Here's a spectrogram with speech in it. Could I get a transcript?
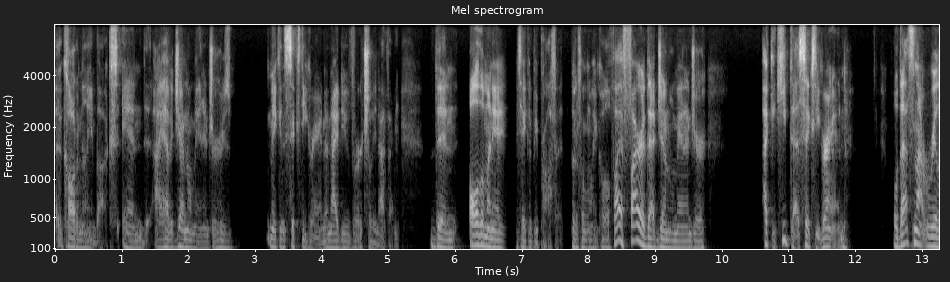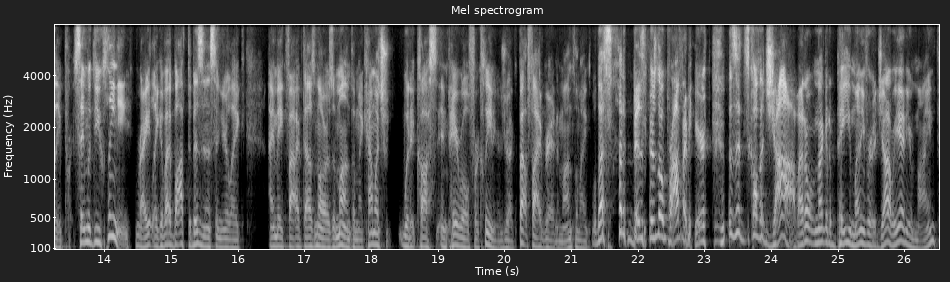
uh, call it a million bucks, and I have a general manager who's making 60 grand and I do virtually nothing, then all the money I take would be profit. But if I'm like, well, if I fired that general manager, I could keep that 60 grand. Well, that's not really pr- same with you cleaning, right? Like if I bought the business and you're like, I make five thousand dollars a month. I'm like, how much would it cost in payroll for cleaners? You're like, about five grand a month. I'm like, well, that's not a business. There's no profit here. It's called a job. I don't. I'm not going to pay you money for a job. Are you out of your mind?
